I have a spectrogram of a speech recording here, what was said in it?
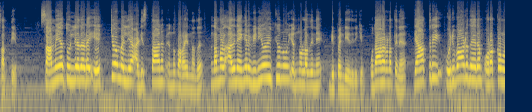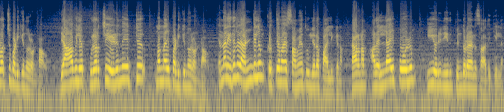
സത്യം. സമയതുല്യതയുടെ ഏറ്റവും വലിയ അടിസ്ഥാനം എന്ന് പറയുന്നത് നമ്മൾ അതിനെ എങ്ങനെ വിനിയോഗിക്കുന്നു എന്നുള്ളതിനെ ഡിപ്പെൻഡ് ചെയ്തിരിക്കും. ഉദാഹരണത്തിന് രാത്രി ഒരുപാട് നേരം ഉറക്കമുളച്ചു പഠിക്കുന്നവരുണ്ടാവും. രാവിലെ പുലർച്ചെ എഴുന്നേറ്റ് നന്നായി പഠിക്കുന്നവരുണ്ടാവും. എന്നാൽ ഇതിൽ രണ്ടിലും കൃത്യമായ സമയതുല്യത പാലിക്കണം. കാരണം അതെല്ലായ്പ്പോഴും ഈ ഒരു രീതി പിന്തുടരാൻ സാധിക്കില്ല.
